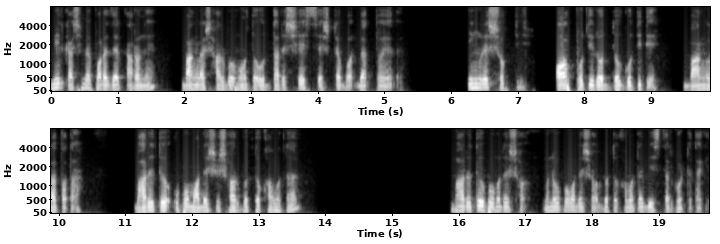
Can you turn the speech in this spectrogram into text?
মীর কাসিমের পরাজয়ের কারণে বাংলার সার্বভৌমত্ব উদ্ধারের শেষ চেষ্টা ব্যর্থ হয়ে যায়। ইংরেজ শক্তি অপ্রতিরোধ্য গতিতে বাংলা তথা ভারতীয় উপমহাদেশের সর্বত্র ক্ষমতার ভারতীয় উপমহাদেশ মানে উপমহাদেশ সর্বত্র ক্ষমতার বিস্তার ঘটতে থাকে।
